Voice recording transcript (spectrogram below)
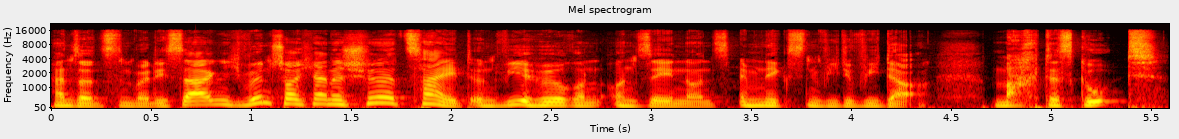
Ansonsten würde ich sagen, ich wünsche euch eine schöne Zeit und wir hören und sehen uns im nächsten Video wieder. Macht es gut!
